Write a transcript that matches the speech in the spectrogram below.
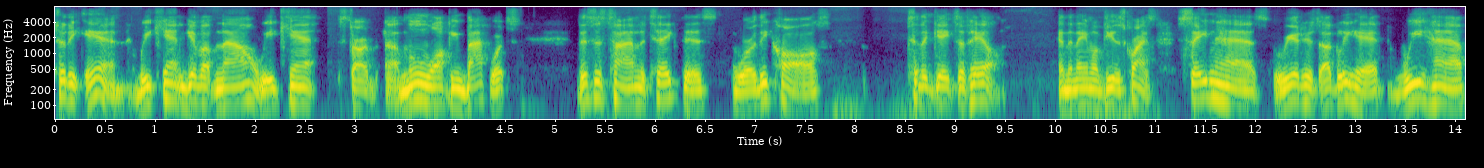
to the end. We can't give up now. We can't start uh, moonwalking backwards. This is time to take this worthy cause to the gates of hell in the name of Jesus Christ. Satan has reared his ugly head. We have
